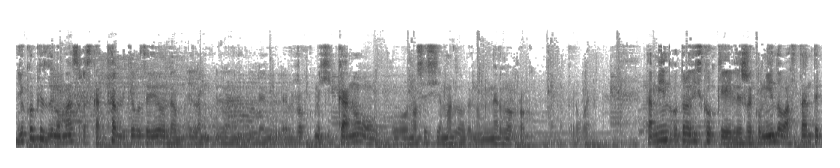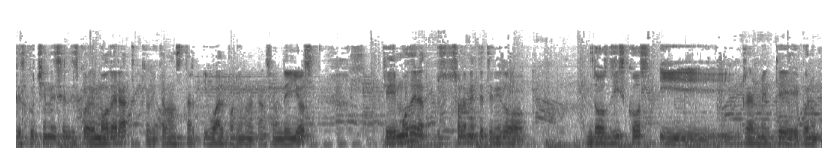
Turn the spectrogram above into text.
yo creo que es de lo más rescatable que hemos tenido el, rock mexicano, o, no sé si llamarlo, denominarlo rock, pero bueno. También otro disco que les recomiendo bastante que escuchen es el disco de Moderat, que ahorita vamos a estar igual poniendo una canción de ellos. Que Moderat pues, solamente ha tenido dos discos y realmente, bueno,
